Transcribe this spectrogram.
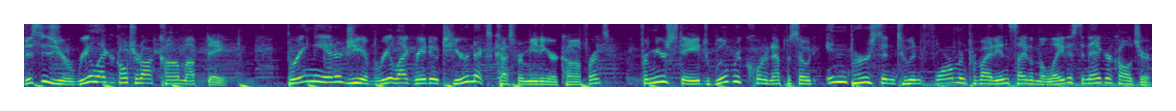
This is your RealAgriculture.com update. Bring the energy of Real Ag Radio to your next customer meeting or conference. From your stage, we'll record an episode in person to inform and provide insight on the latest in agriculture.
